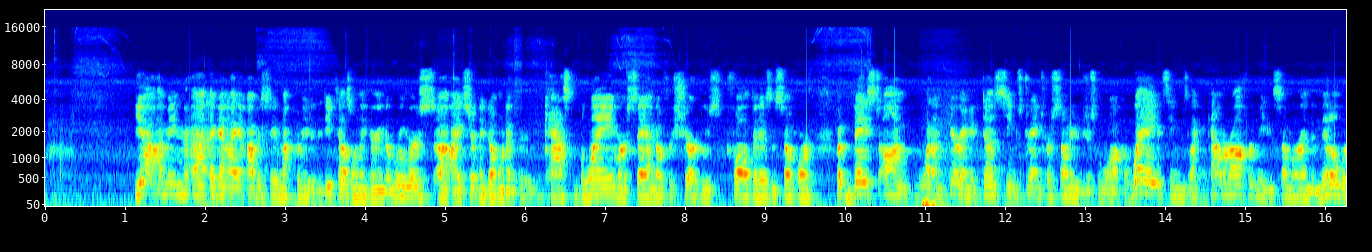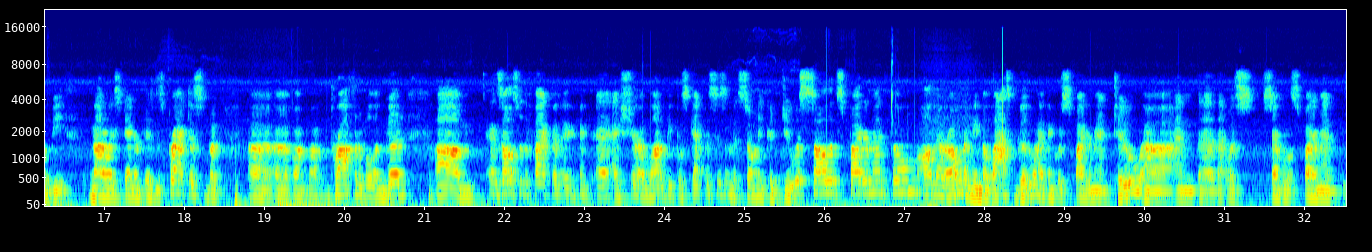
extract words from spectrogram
Yeah, I mean, uh, again, I obviously am not privy to the details, only hearing the rumors. Uh, I certainly don't want to cast blame or say I know for sure whose fault it is and so forth. But based on what I'm hearing, it does seem strange for Sony to just walk away. It seems like a counteroffer, meeting somewhere in the middle would be not only standard business practice, but uh, uh, uh profitable and good. Um, it's also the fact that I think I share a lot of people's skepticism that Sony could do a solid Spider-Man film on their own. I mean, the last good one I think was Spider-Man 2, uh, and uh, that was several Spider-Man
